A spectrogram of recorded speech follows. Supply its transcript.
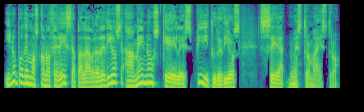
Y no podemos conocer esa palabra de Dios a menos que el Espíritu de Dios sea nuestro Maestro.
